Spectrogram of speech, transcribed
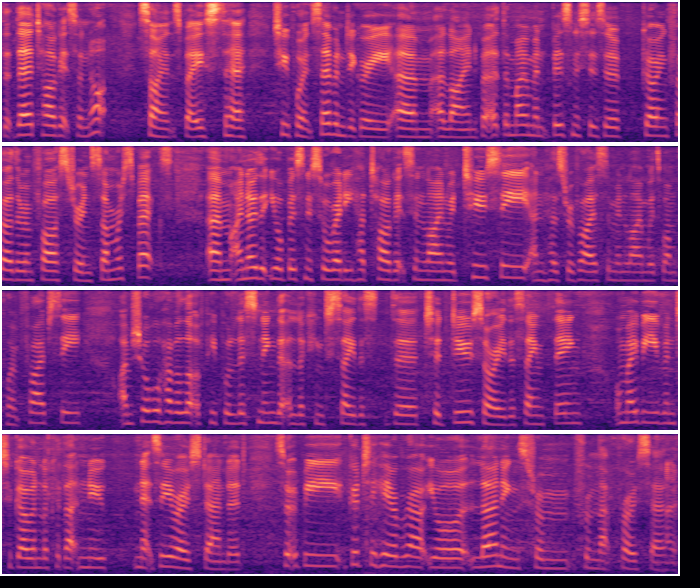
that their targets are not science based, they're 2.7 degree um, aligned. But at the moment, businesses are going further and faster in some respects. Um, I know that your business already had targets in line with 2C and has revised them in line with 1.5C. I'm sure we'll have a lot of people listening that are looking to say this, the, to do sorry the same thing, or maybe even to go and look at that new net zero standard. So it would be good to hear about your learnings from from that process.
